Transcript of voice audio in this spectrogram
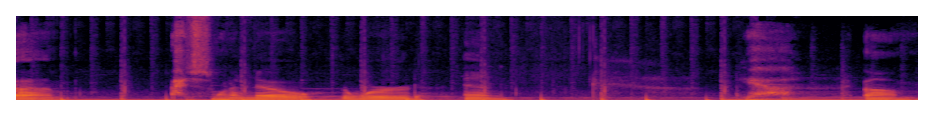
um, I just want to know the Word and, yeah, um,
